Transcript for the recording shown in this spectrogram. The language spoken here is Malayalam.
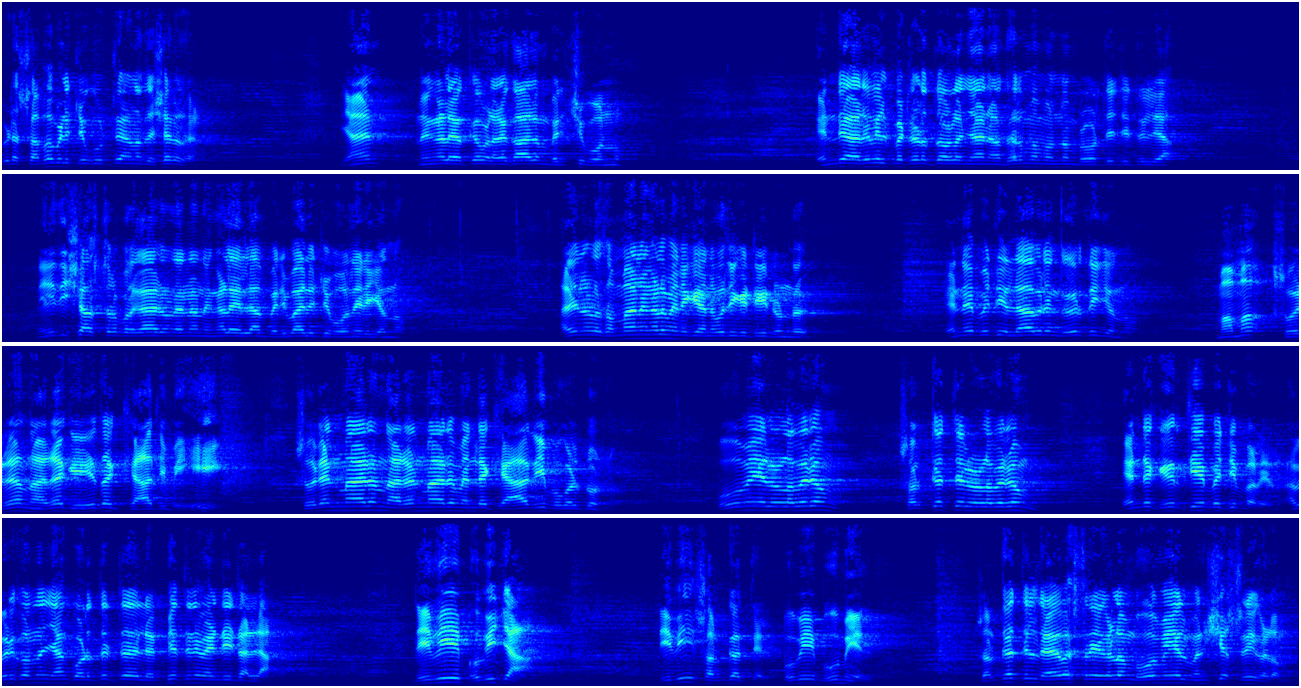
ഇവിടെ സഭ വിളിച്ചു കൂട്ടുകയാണ് ദശരഥൻ. ഞാൻ നിങ്ങളെയൊക്കെ വളരെ കാലം ഭരിച്ചു പോന്നു. എന്റെ അറിവിൽപ്പെട്ടിടത്തോളം ഞാൻ അധർമ്മമൊന്നും പ്രവർത്തിച്ചിട്ടില്ല. നീതിശാസ്ത്ര പ്രകാരം തന്നെ നിങ്ങളെല്ലാം പരിപാലിച്ചു പോന്നിരിക്കുന്നു. അതിനുള്ള സമ്മാനങ്ങളും എനിക്ക് അനുമതി കിട്ടിയിട്ടുണ്ട്. എന്നെപ്പറ്റി എല്ലാവരും കീർത്തിക്കുന്നു. മമ സുര നരഗീത ഖ്യാതിഭി. സുരന്മാരും നരന്മാരും എന്റെ ഖ്യാതി പുകഴ്ത്തുന്നു. ഭൂമിയിലുള്ളവരും സ്വർഗത്തിലുള്ളവരും എന്റെ കീർത്തിയെപ്പറ്റി പറയുന്നു. അവർക്കൊന്നും ഞാൻ കൊടുത്തിട്ട് ലഭ്യത്തിന് വേണ്ടിയിട്ടല്ല. ദിവി ഭുവിച്ച ദിവി സ്വർഗത്തിൽ ഭുവി ഭൂമിയിൽ. സ്വർഗത്തിൽ ദേവസ്ത്രീകളും ഭൂമിയിൽ മനുഷ്യസ്ത്രീകളും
